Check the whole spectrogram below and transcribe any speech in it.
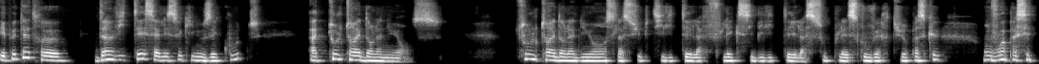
Et peut-être d'inviter celles et ceux qui nous écoutent à tout le temps être dans la nuance tout le temps est dans la nuance, la subtilité, la flexibilité, la souplesse, l'ouverture, parce que on voit passer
